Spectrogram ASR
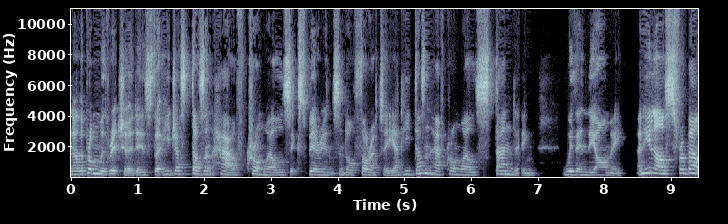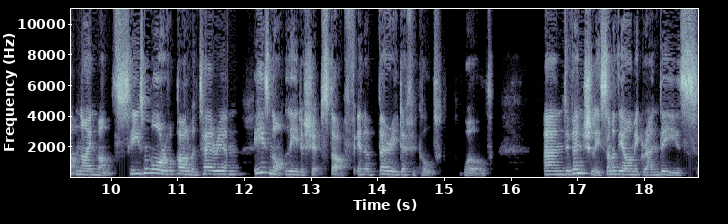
Now, the problem with Richard is that he just doesn't have Cromwell's experience and authority, and he doesn't have Cromwell's standing within the army. And he lasts for about nine months. He's more of a parliamentarian. He's not leadership stuff in a very difficult world. And eventually, some of the army grandees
